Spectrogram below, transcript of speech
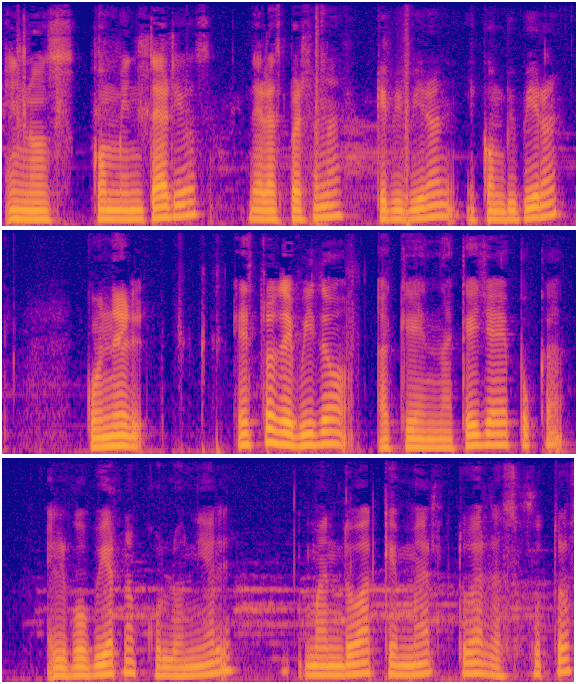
en los comentarios de las personas que vivieron y convivieron con él. Esto debido a que en aquella época el gobierno colonial mandó a quemar todas las fotos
